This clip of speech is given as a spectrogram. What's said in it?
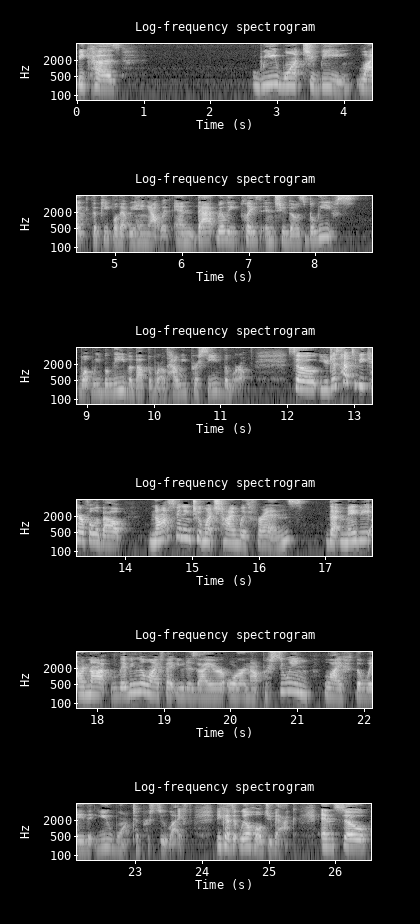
because we want to be like the people that we hang out with. And that really plays into those beliefs what we believe about the world, how we perceive the world. So you just have to be careful about not spending too much time with friends that maybe are not living the life that you desire or are not pursuing life the way that you want to pursue life because it will hold you back. And so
